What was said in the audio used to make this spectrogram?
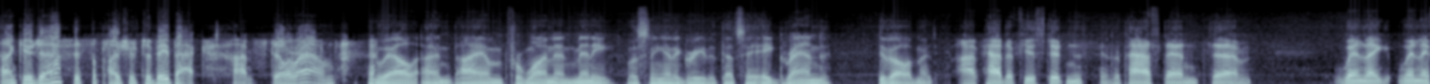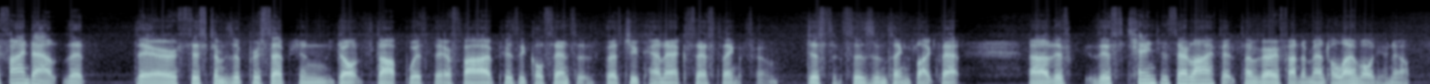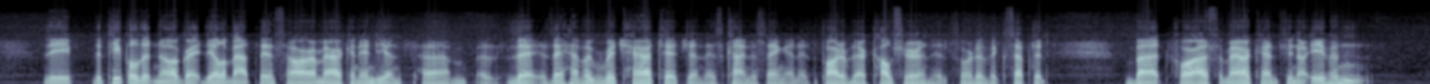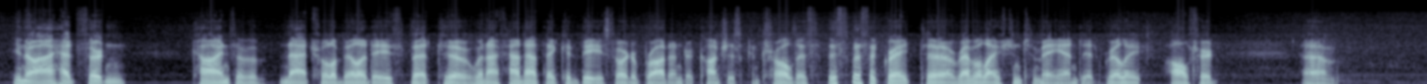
Thank you, Jeff. It's a pleasure to be back. I'm still around. well, and I am, for one, and many listening and agree that that's a, a grand development. I've had a few students in the past, and um, when they when they find out that their systems of perception don't stop with their five physical senses, but you can access things from distances and things like that. Uh, this this changes their life at some very fundamental level, you know the the people that know a great deal about this are American Indians. Um, they they have a rich heritage in this kind of thing, and it's part of their culture, and it's sort of accepted. But for us Americans, you know, even you know, I had certain kinds of natural abilities, but uh, when I found out they could be sort of brought under conscious control, this this was a great uh, revelation to me, and it really altered um,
